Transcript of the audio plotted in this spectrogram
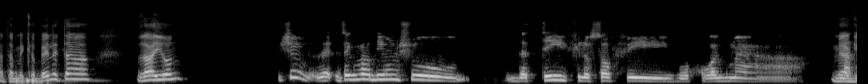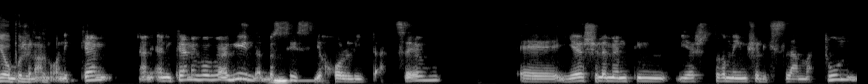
אתה מקבל את הרעיון? שוב, זה, זה כבר דיון שהוא דתי, פילוסופי, והוא חורג מה... מהגיאופוליטיקה. אני כן, אני, אני כן אבוא ואגיד, הבסיס יכול להתעצב, אה, יש אלמנטים, יש זרמים של אסלאם מתון,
